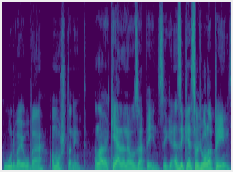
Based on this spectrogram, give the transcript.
kurva jóvá, a mostanit. Na, kellene hozzá pénz, igen. Ezért kérdeztem, hogy hol a pénz.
